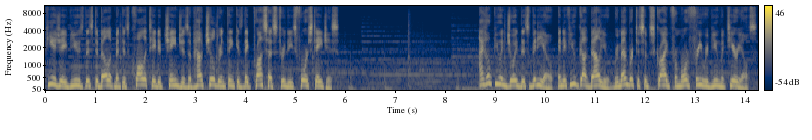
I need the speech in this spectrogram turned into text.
Piaget views this development as qualitative changes of how children think as they process through these four stages. I hope you enjoyed this video, and if you've got value, remember to subscribe for more free review materials.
